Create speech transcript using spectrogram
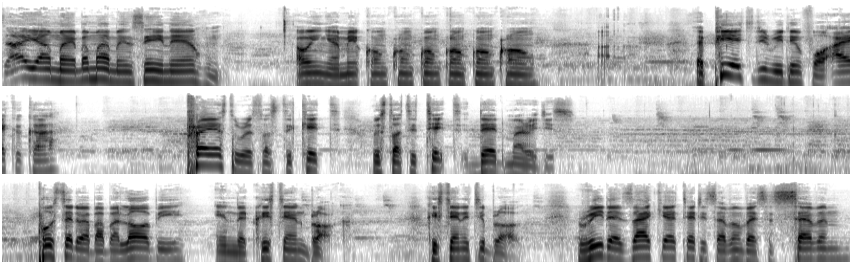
Zaya, my Bama, and saying, eh, oh, in cron, cron, cron. A PhD reading for Ayakaka Prayers to resuscitate, resuscitate dead marriages. Posted by Baba Lobby in the Christian blog, Christianity blog. Read Ezekiel 37 verses 7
